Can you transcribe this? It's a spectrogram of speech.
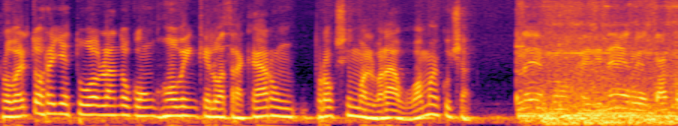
Roberto Reyes estuvo hablando con un joven que lo atracaron próximo al Bravo. Vamos a escuchar. El teléfono, el dinero y el casco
